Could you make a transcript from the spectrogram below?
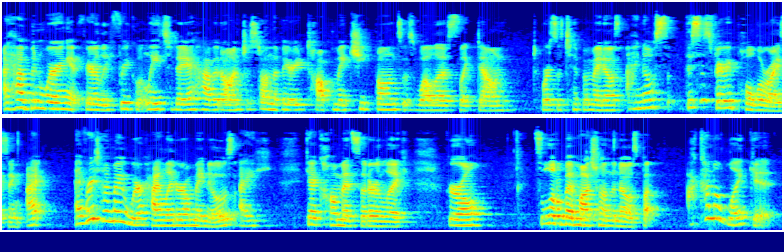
I have been wearing it fairly frequently. Today I have it on just on the very top of my cheekbones as well as like down towards the tip of my nose. I know this is very polarizing. I Every time I wear highlighter on my nose, I get comments that are like, girl, it's a little bit much on the nose, but I kind of like it.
